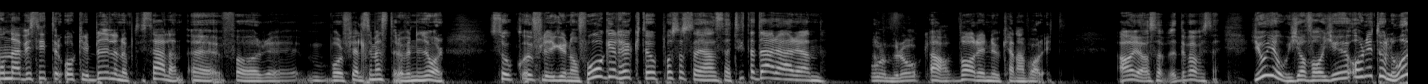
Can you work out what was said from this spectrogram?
Och när vi sitter och åker i bilen upp till Sälen eh, för eh, vår fjällsemester över nyår så flyger någon fågel högt upp och så säger han så här, titta där är en, Ormråk. ja vad det nu kan ha varit. Ja, ja, så det var väl så här. Jo, jo, jag var ju ornitolog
